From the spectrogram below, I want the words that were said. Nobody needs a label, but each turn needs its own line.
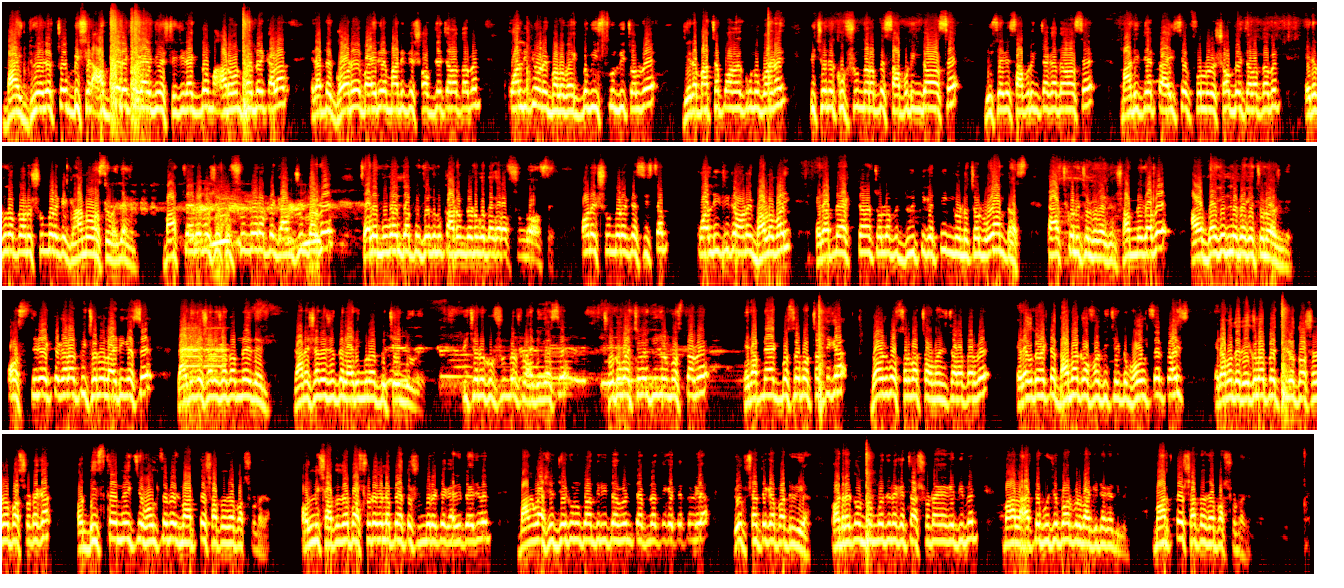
ভাই, দুই হাজার চব্বিশের আপডেট একটা গাড়ি নিয়ে এসেছি, যেটা একদম আর ওয়ান ফাইভ এর কালার এটা আপনি ঘরে, বাইরে, মাটিতে সব জায়গায় চালাতে পারবেন কোয়ালিটি অনেক ভালো ভাই, একদম স্মুথলি চলবে। যেটা বাচ্চা পড়ার কোনো ভয় নাই। পিছনে খুব সুন্দর আপনি সাপোর্টিং দেওয়া আছে, দুই সাইডে সাপোর্টিং চাকা দেওয়া আছে। মাটিতে টাইসে ফ্লোরে সব দিয়ে চালাতে পারবেন। এটা কিন্তু আপনার অনেক সুন্দর একটা গানও আছে ভাই, দেখেন। বাচ্চা এনে বসে খুব সুন্দর আপনি গান শুনতে পারবে। চাইলে মোবাইল আপনি যে কোনো কার্টুন টাটুন দেখার অপশন দেওয়া আছে। অনেক সুন্দর একটা সিস্টেম কোয়ালিটিটা অনেক ভালো ভাই। এটা আপনি একটা চলবে, আপনি দুই থেকে তিন ঘণ্টা চলবে ওয়ান টাচ টাচ করে চলবে দেখেন সামনে যাবে, আবার ব্যাগে দিলে ব্যাগে চলে আসবে। অস্থির একটা কালার পিছনে লাইটিং আছে। লাইটিং এর সাথে সাথে আপনি দেন, গানের সাথে সাথে লাইটিংগুলো চেঞ্জ হবে। পিছনে খুব সুন্দর লাইটিং আছে। ছোট বাচ্চা দুজন বসতে হবে। এটা আপনি এক বছর বাচ্চার থেকে দশ বছর বাচ্চা অনলাইনে চালাতে পারবে। এটা কিন্তু একটা ধামাক অফার দিচ্ছে, একদম হোলসেল প্রাইস এটা আমাদের রেগুলার প্রাইস ছিল দশ হাজার পাঁচশো টাকা। ডিসকাউন্ট দিচ্ছে হোলসেল প্রাইস মাত্র সাত হাজার পাঁচশো টাকা। অনলি সাত হাজার পাঁচশো টাকা গেলে আপনি এত সুন্দর একটা গাড়ি পেয়ে যাবেন। বাংলাদেশের যে কোনো প্রান্তে নিতে পারবেন। টেপনার থেকে তেতুলিয়া, রূপসা থেকে পাটুরিয়া। অর্ডার কনফার্ম করছেন চারশো টাকা দিবেন। মাল হাতে বুঝে পর বাকি টাকা দিবেন। মাত্র সাত হাজার পাঁচশো টাকা।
